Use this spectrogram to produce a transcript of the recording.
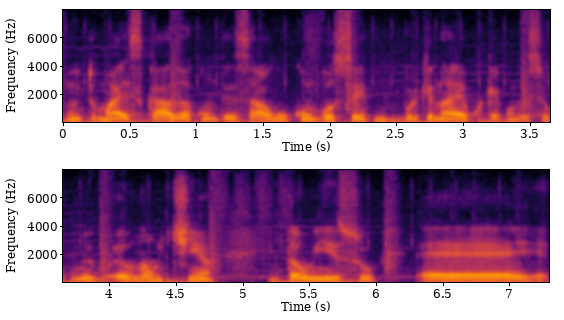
muito mais caso aconteça algo com você, porque na época que aconteceu comigo eu não tinha. Então isso é,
